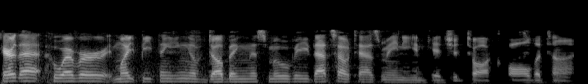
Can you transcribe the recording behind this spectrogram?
Hear that? Whoever might be thinking of dubbing this movie, that's how Tasmanian Kid should talk all the time.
